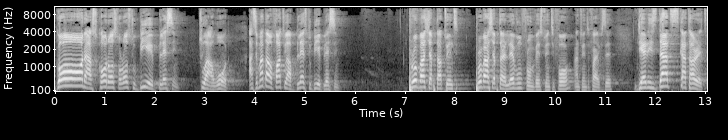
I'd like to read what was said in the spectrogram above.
God has called us for us to be a blessing to our world. As a matter of fact, we are blessed to be a blessing. Proverbs chapter 20, Proverbs chapter 11 from verse 24 and 25 says, there is that scattereth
